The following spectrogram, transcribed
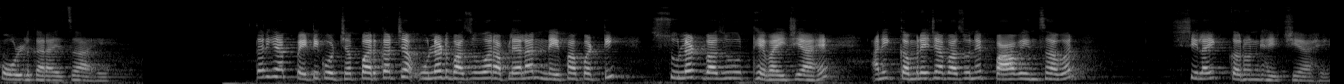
फोल्ड करायचं आहे. तर ह्या पेटीकोटच्या परकरच्या उलट बाजूवर आपल्याला नेफापट्टी सुलट बाजू ठेवायची आहे आणि कमरेच्या बाजूने पाव इंचावर शिलाई करून घ्यायची आहे.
